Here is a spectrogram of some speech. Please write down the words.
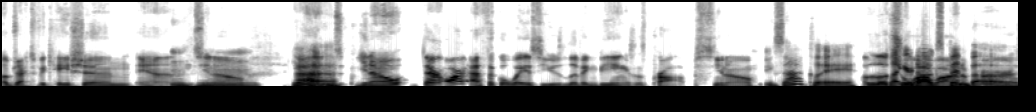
objectification and you know, Mhm. Yeah, and you know, there are ethical ways to use living beings as props. You know, exactly. a little Let your dog's bimbo.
